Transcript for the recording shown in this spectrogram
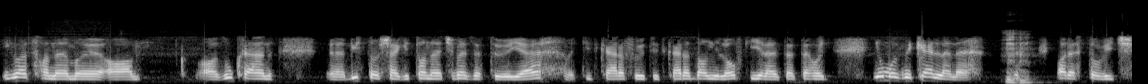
igaz, hanem a, az ukrán biztonsági tanács vezetője, vagy titkára, főtitkára Danilov kijelentette, hogy nyomozni kellene uh-huh. Arestovics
